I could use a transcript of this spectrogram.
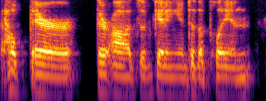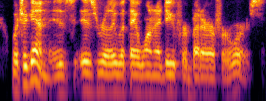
help their their odds of getting into the play in, which again is is really what they want to do for better or for worse.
